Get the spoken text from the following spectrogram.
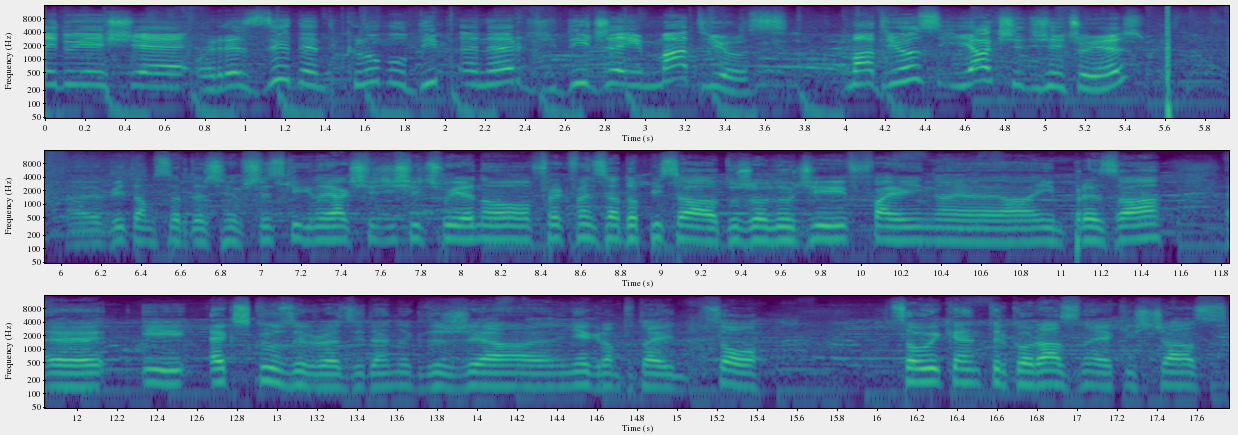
Znajduje się rezydent klubu Deep Energy, DJ Matius. Matius, jak się dzisiaj czujesz? E, Witam serdecznie wszystkich. No jak się dzisiaj czuję? No frekwencja dopisała dużo ludzi, fajna impreza e, i exclusive resident, gdyż ja nie gram tutaj co, co weekend, tylko raz na jakiś czas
